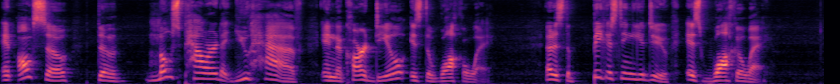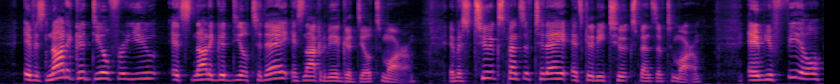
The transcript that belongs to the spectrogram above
and also the most power that you have in a car deal is to walk away. That is the biggest thing you do is walk away. If it's not a good deal for you, it's not a good deal today, it's not going to be a good deal tomorrow. If it's too expensive today, it's going to be too expensive tomorrow. And if you feel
